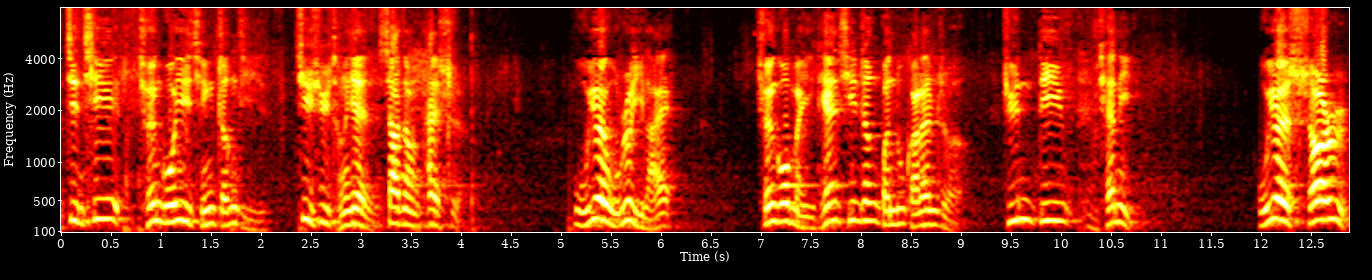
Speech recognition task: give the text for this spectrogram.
近期全国疫情整体继续呈现下降态势。五月五日以来，全国每天新增本土感染者均低五千例。五月十二日，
